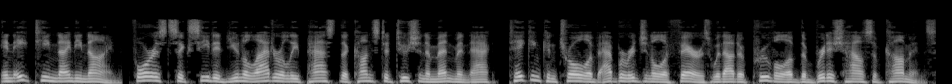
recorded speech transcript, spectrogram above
In 1899, Forrest succeeded unilaterally passed the Constitution Amendment Act, taking control of Aboriginal affairs without approval of the British House of Commons.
